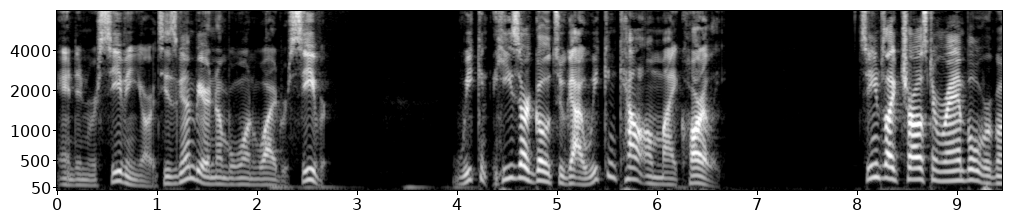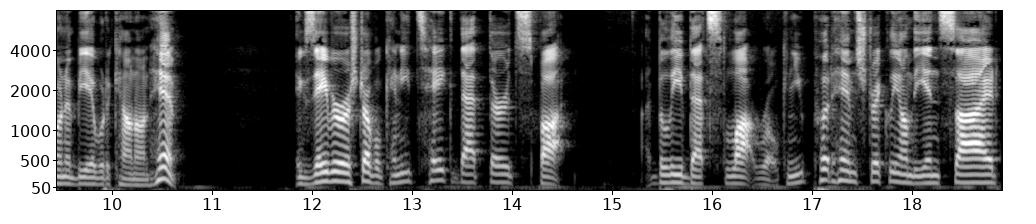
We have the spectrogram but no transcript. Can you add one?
and in receiving yards. He's going to be our number one wide receiver. We can he's our go-to guy. We can count on Mike Harley. Seems like Charleston Rambo, we're going to be able to count on him. Xavier Restrepo, can he take that third spot? I believe that slot role. Can you put him strictly on the inside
